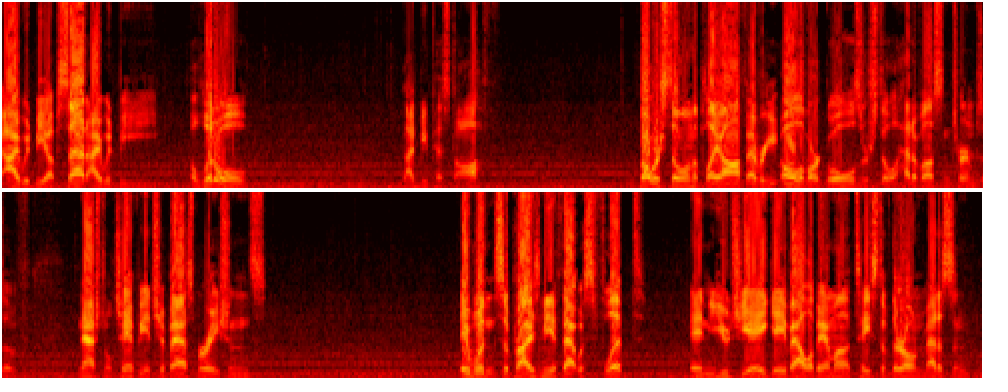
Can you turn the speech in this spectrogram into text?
I would be upset. I would be a little. I'd be pissed off. But we're still in the playoff. Every all of our goals are still ahead of us in terms of national championship aspirations. It wouldn't surprise me if that was flipped and UGA gave Alabama a taste of their own medicine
